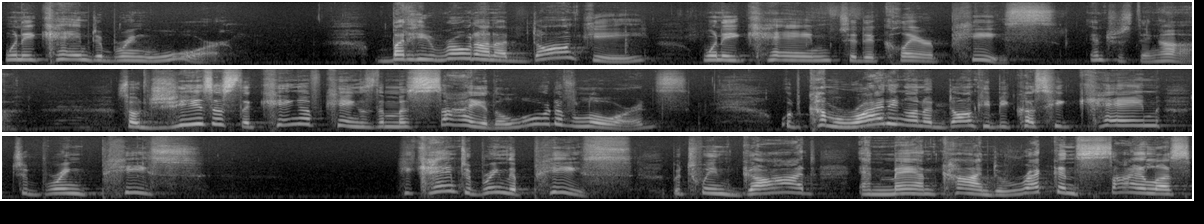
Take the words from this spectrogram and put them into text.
when he came to bring war. But he rode on a donkey when he came to declare peace. Interesting, huh? So, Jesus, the King of Kings, the Messiah, the Lord of Lords, would come riding on a donkey because he came to bring peace. He came to bring the peace between God and mankind, to reconcile us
